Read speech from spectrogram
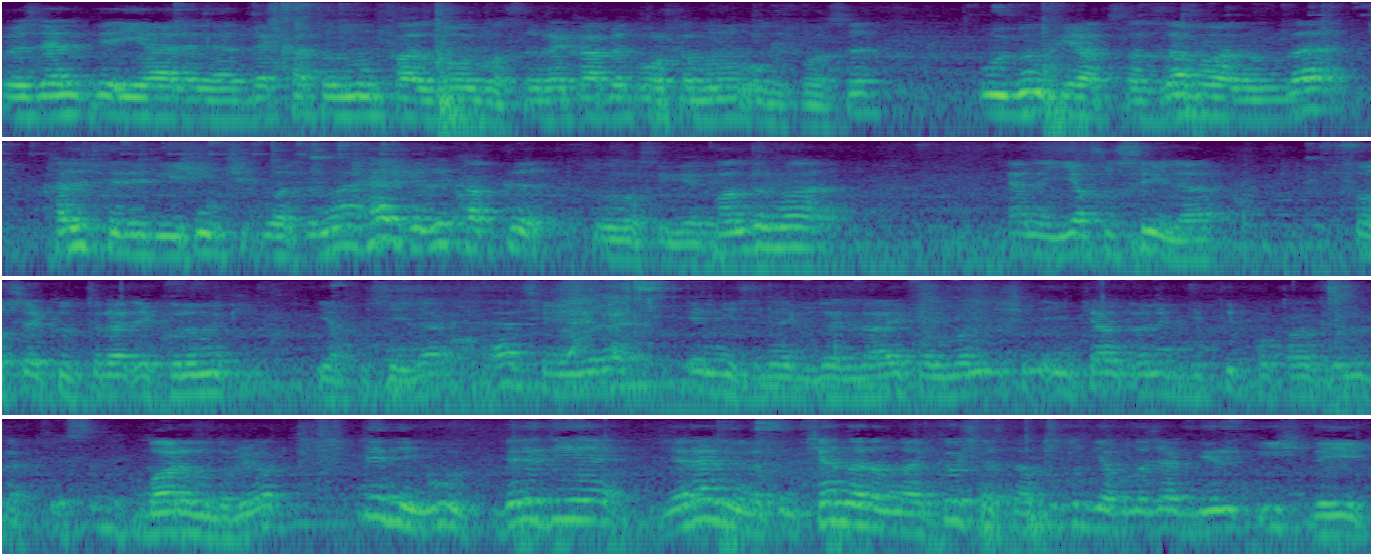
özellikle ihalelerde katılımın fazla olması, rekabet ortamının oluşması, uygun fiyatla zamanında kaliteli bir işin çıkmasına herkesin katkı sunması gerekiyor. Bandırma yani yapısıyla, sosyo-kültürel, ekonomik yapısıyla her şeylere en iyisine güzel layık olmanın dışında imkan öyle ciddi potansiyeli de Kesinlikle. barındırıyor. Dediğim bu belediye yerel yönetim kenarından köşesinden tutup yapılacak bir iş değil.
